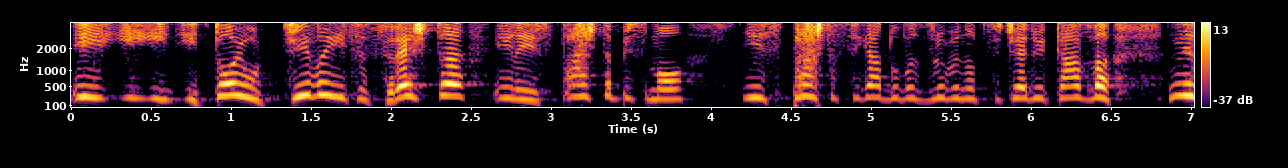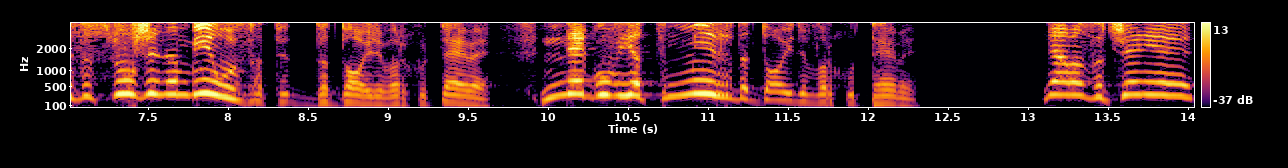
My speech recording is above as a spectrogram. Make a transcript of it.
И, и, и, и той отива и се среща или изпраща писмо и изпраща сега до възлюбеното си чедо и казва незаслужена милост да, да дойде върху тебе. Неговият мир да дойде върху тебе. Няма значение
